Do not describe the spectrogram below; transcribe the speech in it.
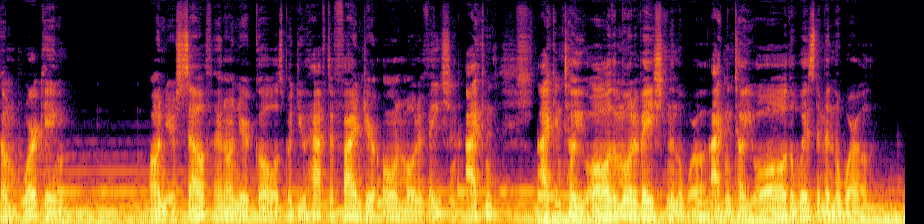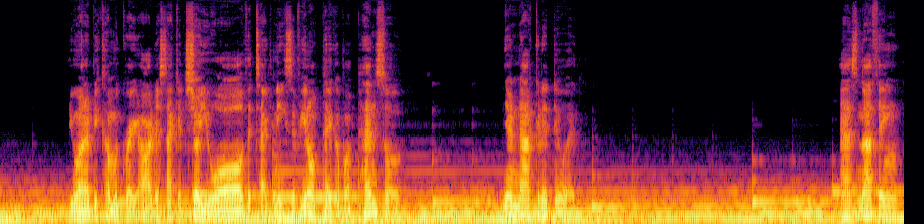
come working on yourself and on your goals, but you have to find your own motivation. I can I can tell you all the motivation in the world. I can tell you all the wisdom in the world. You want to become a great artist? I could show you all the techniques. If you don't pick up a pencil, you're not going to do it. As nothing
